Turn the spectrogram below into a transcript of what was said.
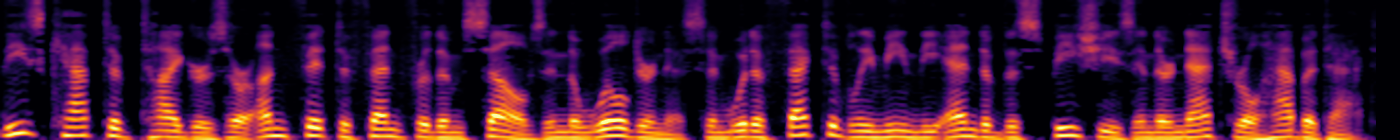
These captive tigers are unfit to fend for themselves in the wilderness and would effectively mean the end of the species in their natural habitat.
